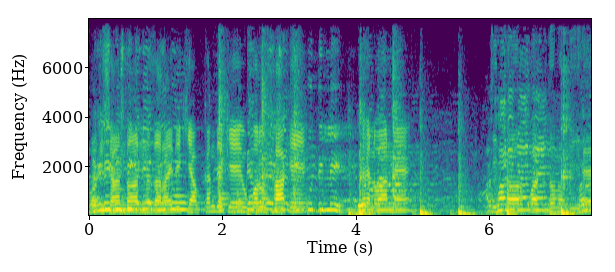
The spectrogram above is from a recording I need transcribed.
बहुत ही शानदार नज़ारा है। देखिए आप कंधे के ऊपर उठा के पहलवान ने दोनों दी है।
